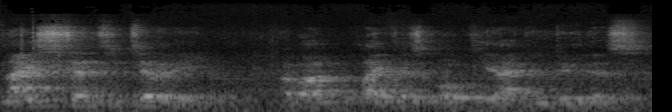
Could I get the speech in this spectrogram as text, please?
nice sensitivity about life is okay. I can do this.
